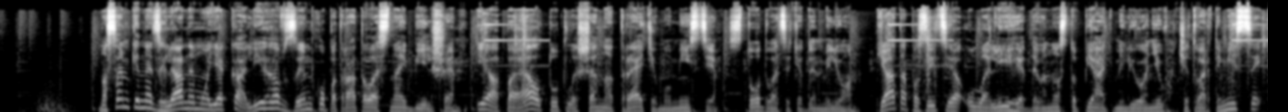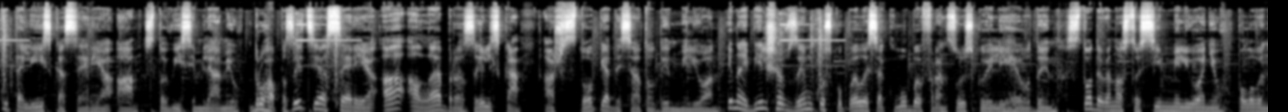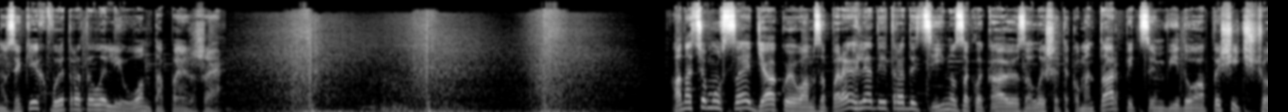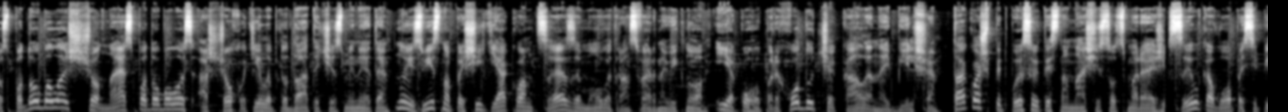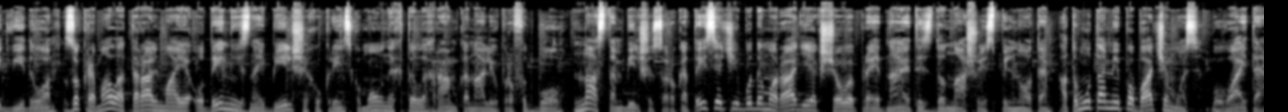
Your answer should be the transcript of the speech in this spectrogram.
Насамкінець глянемо, яка ліга взимку потратилась найбільше. І АПЛ тут лише на третьому місці 121 мільйон. П'ята позиція у Ла Ліги 95 мільйонів. Четверте місце італійська серія А 108 лямів. Друга позиція серія А, але бразильська аж 151 мільйон. І найбільше взимку скупилися клуби французької ліги 1 197 мільйонів, половину з яких витратили Ліон та ПСЖ. А на цьому все. Дякую вам за перегляд і традиційно закликаю залишити коментар під цим відео. Пишіть, що сподобалось, що не сподобалось, а що хотіли б додати чи змінити. Ну і звісно, пишіть, як вам це зимове трансферне вікно і якого переходу чекали найбільше. Також підписуйтесь на наші соцмережі, ссылка в описі під відео. Зокрема, латераль має один із найбільших українськомовних телеграм-каналів про футбол. Нас там більше 40 тисяч, і будемо раді, якщо ви приєднаєтесь до нашої спільноти. А тому там і побачимось. Бувайте!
